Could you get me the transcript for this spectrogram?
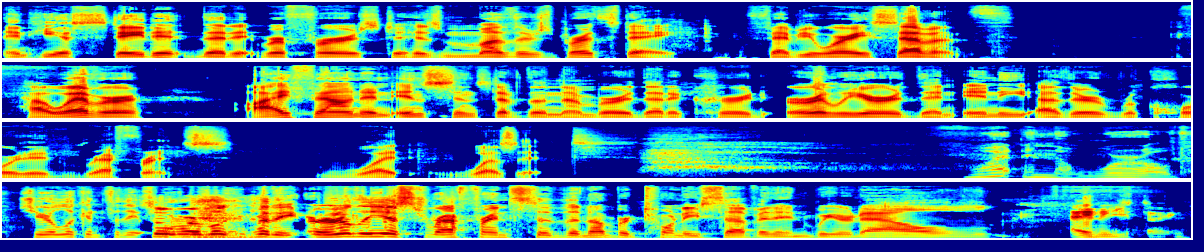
And he has stated that it refers to his mother's birthday, February 7th. However, I found an instance of the number that occurred earlier than any other recorded reference. What was it? What in the world? So you're looking for the. So we're looking for the earliest reference to the number 27 in Weird Al anything.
